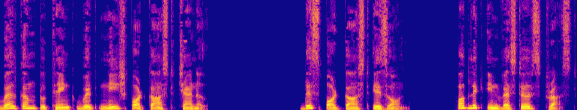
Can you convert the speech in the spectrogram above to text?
Welcome to Think with Niche podcast channel. This podcast is on Public Investors Trust,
